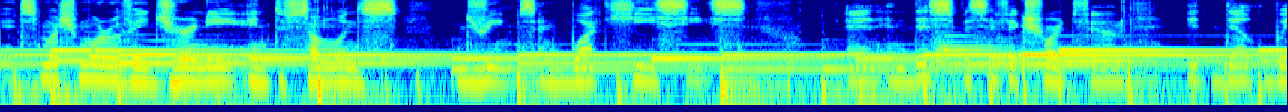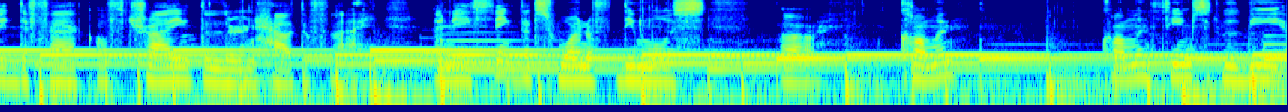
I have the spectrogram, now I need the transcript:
it's much more of a journey into someone's dreams and what he sees and in this specific short film it dealt with the fact of trying to learn how to fly. And i think that's one of the most uh, common common themes that will be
